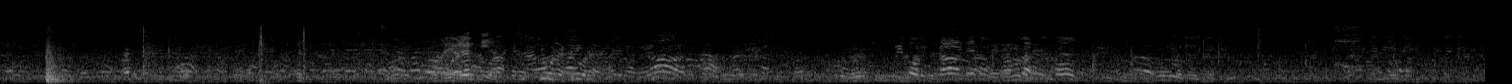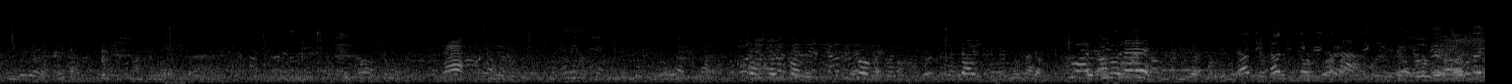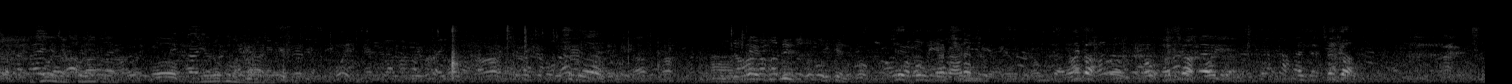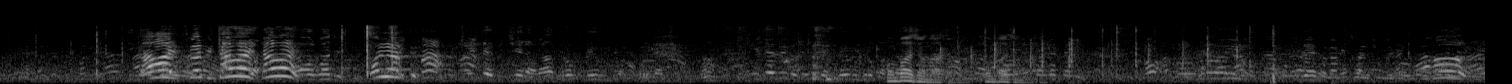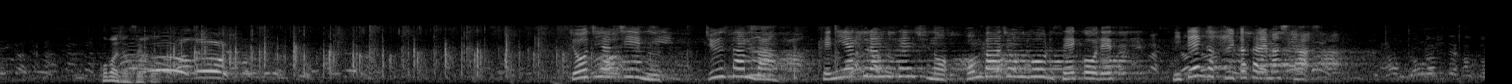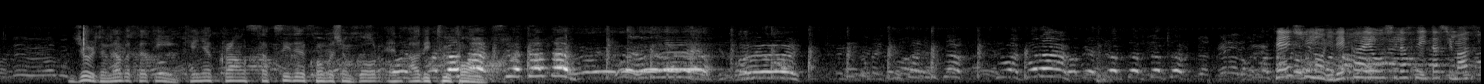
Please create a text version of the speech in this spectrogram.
コンバージョン成功。ジョージアチーム13番ケニアクラム選手のコンバージョンゴール成功です2点が追加されました Georgia, number 13, Kenya Crown succeeded conversion goal and added 2 points. 選手の入れ替えをお知らせいたします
